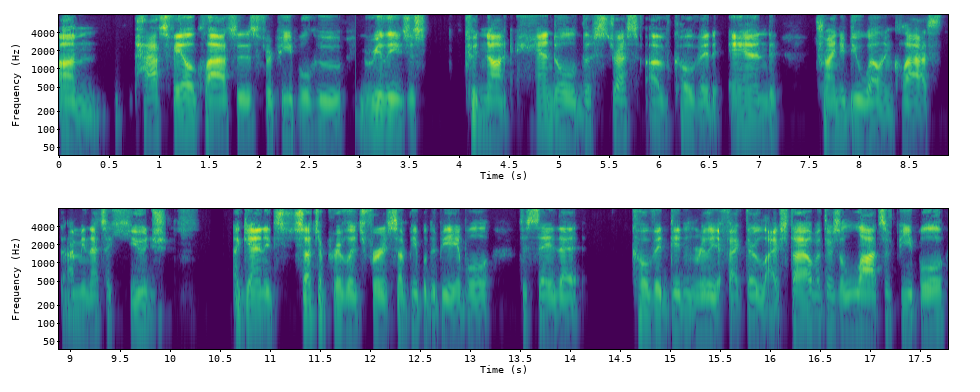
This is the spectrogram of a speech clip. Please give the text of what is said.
Um, pass fail classes for people who really just could not handle the stress of COVID and trying to do well in class. I mean, that's a huge, again, it's such a privilege for some people to be able to say that COVID didn't really affect their lifestyle, but there's a lots of people,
